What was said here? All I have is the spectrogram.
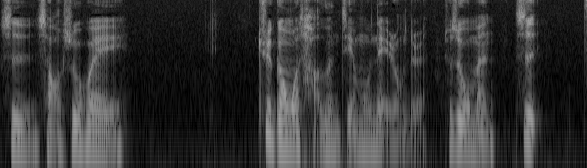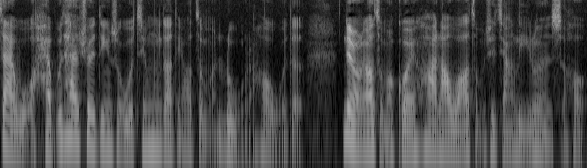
是少数会去跟我讨论节目内容的人，就是我们是。在我还不太确定说我节目到底要怎么录，然后我的内容要怎么规划，然后我要怎么去讲理论的时候，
